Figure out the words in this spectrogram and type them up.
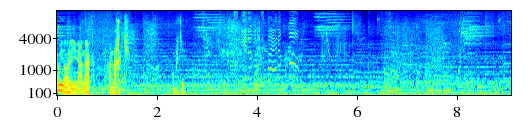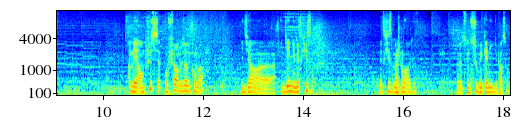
Ah oui, non, il a un arc. Un arc. Compliqué. Ah mais en plus, au fur et à mesure du combat, il devient, euh, il gagne des maîtrises. Maîtrise mage noir et tout. Ça doit être une sous-mécanique du perso.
